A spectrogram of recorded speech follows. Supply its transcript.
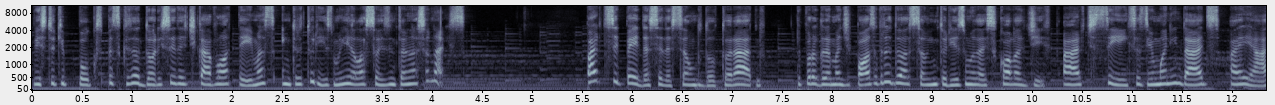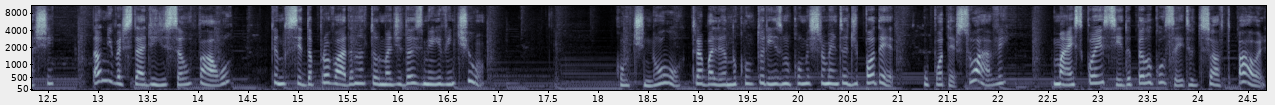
visto que poucos pesquisadores se dedicavam a temas entre turismo e relações internacionais. Participei da seleção do doutorado do programa de pós-graduação em turismo da Escola de Artes, Ciências e Humanidades, a EASH, da Universidade de São Paulo, tendo sido aprovada na turma de 2021. Continuo trabalhando com turismo como instrumento de poder, o poder suave, mais conhecido pelo conceito de soft power,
